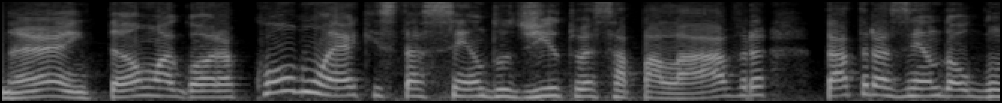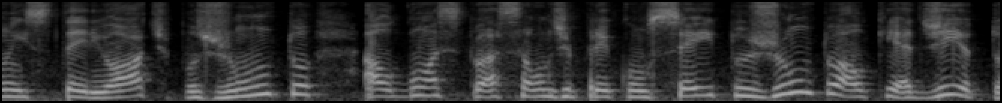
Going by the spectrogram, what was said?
Né? Então, agora, como é que está sendo dito essa palavra? Está trazendo algum estereótipo junto, alguma situação de preconceito junto ao que é dito?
